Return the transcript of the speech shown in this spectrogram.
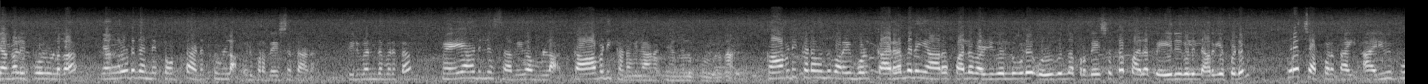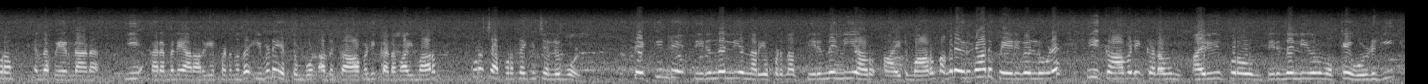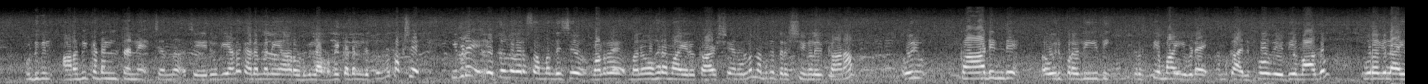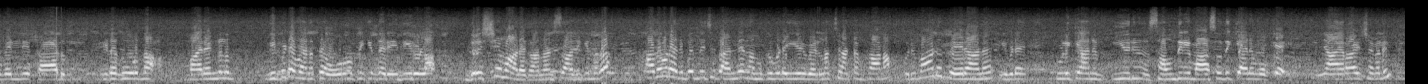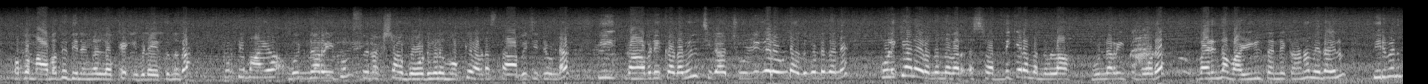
ഞങ്ങൾ ഇപ്പോൾ ഉള്ളത് ഞങ്ങളുടെ തന്നെ തൊട്ടടുത്തുള്ള ഒരു പ്രദേശത്താണ്. തിരുവനന്തപുരത്ത് പേയാടിന് സമീപമുള്ള കാവടിക്കടവിലാണ് ഞങ്ങൾ ഇപ്പോൾ ഉള്ളത് കാവടിക്കടവ് എന്ന് പറയുമ്പോൾ കരമനയാറ് പല വഴികളിലൂടെ ഒഴുകുന്ന പ്രദേശത്ത് പല പേരുകളിൽ അറിയപ്പെടും. കുറച്ചപ്പുറത്തായി അരുവിപ്പുറം എന്ന പേരിലാണ് ഈ കരമനയാർ അറിയപ്പെടുന്നത്. ഇവിടെ എത്തുമ്പോൾ അത് കാവടിക്കടവായി മാറും. കുറച്ചപ്പുറത്തേക്ക് ചെല്ലുമ്പോൾ തെക്കിന്റെ തിരുനെല്ലി എന്നറിയപ്പെടുന്ന തിരുനെല്ലിയാർ ആയിട്ട് മാറും. അങ്ങനെ ഒരുപാട് പേരുകളിലൂടെ ഈ കാവടിക്കടവും അരുവിപ്പുറവും തിരുനെല്ലിയും ഒക്കെ ഒഴുകി ഒടുവിൽ അറബിക്കടലിൽ തന്നെ ചെന്ന് ചേരുകയാണ്. കരമലയാർ ഒടുവിൽ അറബിക്കടലിൽ എത്തുന്നത് പക്ഷേ ഇവിടെ എത്തുന്നവരെ സംബന്ധിച്ച് വളരെ മനോഹരമായ ഒരു കാഴ്ചയാണുള്ളത്. നമുക്ക് ദൃശ്യങ്ങളിൽ കാണാം. ഒരു കാടിന്റെ ഒരു പ്രതീതി കൃത്യമായി ഇവിടെ നമുക്ക് അനുഭവവേദ്യമാകും. പുറകിലായി വലിയ കാടും ഇടതൂർന്ന മരങ്ങളും നിബിഡ വനത്തെ ഓർമ്മിപ്പിക്കുന്ന രീതിയിലുള്ള ദൃശ്യമാണ് കാണാൻ സാധിക്കുന്നത്. അതോടനുബന്ധിച്ച് തന്നെ നമുക്കിവിടെ ഈ ഒരു വെള്ളച്ചാട്ടം കാണാം. ഒരുപാട് പേരാണ് ഇവിടെ കുളിക്കാനും ഈ ഒരു സൗന്ദര്യം ആസ്വദിക്കാനും ഒക്കെ ഞായറാഴ്ചകളിൽ ഒപ്പം അവധി ദിനങ്ങളിലൊക്കെ ഇവിടെ എത്തുന്നത്. കൃത്യമായ മുന്നറിയിപ്പും സുരക്ഷാ ബോർഡുകളും ഒക്കെ അവിടെ സ്ഥാപിച്ചിട്ടുണ്ട്. ഈ കാവടിക്കടവിൽ ചില ചുഴികളുണ്ട്. അതുകൊണ്ട് തന്നെ കുളിക്കാൻ ഇറങ്ങുന്നവർ ശ്രദ്ധിക്കണമെന്നുള്ള മുന്നറിയിപ്പ് ബോർഡ് വരുന്ന വഴിയിൽ തന്നെ കാണാം. ഏതായാലും തിരുവനന്തപുരം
